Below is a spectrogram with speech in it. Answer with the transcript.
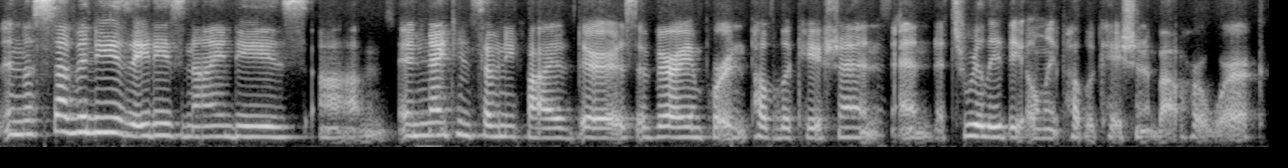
in the 70s, 80s, 90s. Um, in 1975, there's a very important publication, and it's really the only publication about her work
